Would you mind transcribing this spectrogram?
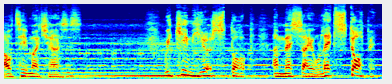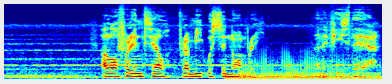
I'll take my chances. We came here to stop a missile. Let's stop it. I'll offer intel for a meet with Sin Nombre. And if he's there,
